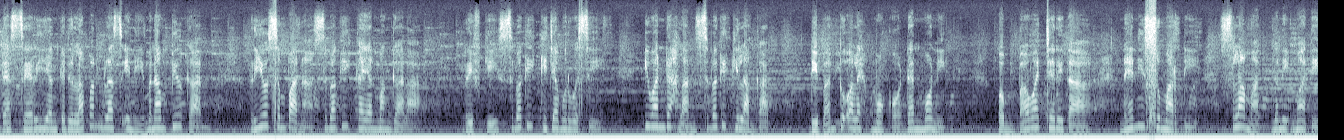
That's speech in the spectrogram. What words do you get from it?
Pada seri yang ke-18 ini menampilkan Rio Sempana sebagai Kayan Manggala, Rifki sebagai Kijamur Wesi, Iwan Dahlan sebagai Kilangkat, dibantu oleh Moko dan Monik. Pembawa cerita Neni Sumardi, selamat menikmati.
